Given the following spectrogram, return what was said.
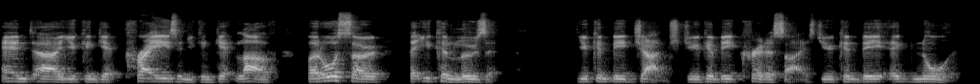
and uh, you can get praise and you can get love, but also that you can lose it. You can be judged. You can be criticized. You can be ignored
